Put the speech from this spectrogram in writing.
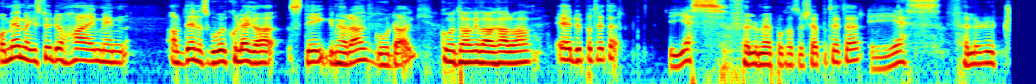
Og med meg i studio har jeg min aldeles gode kollega Stig Nøra. God dag. God dag i dag, Halvard. Er du på Twitter? Yes. Følger med på hva som skjer på Twitter? Yes. Følger du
